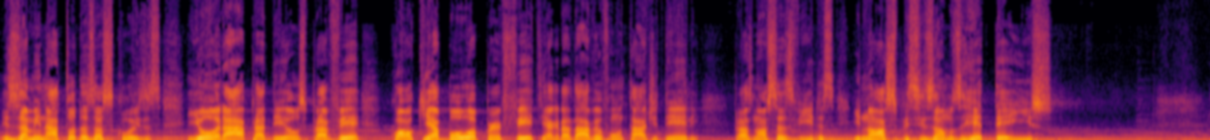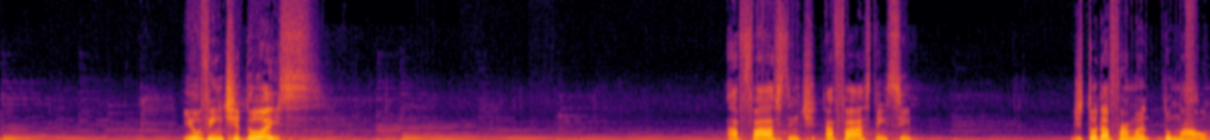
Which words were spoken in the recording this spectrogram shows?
examinar todas as coisas e orar para Deus para ver qual que é a boa, perfeita e agradável vontade dele para as nossas vidas. E nós precisamos reter isso. E o 22. Afastem-se afastem de toda forma do mal,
